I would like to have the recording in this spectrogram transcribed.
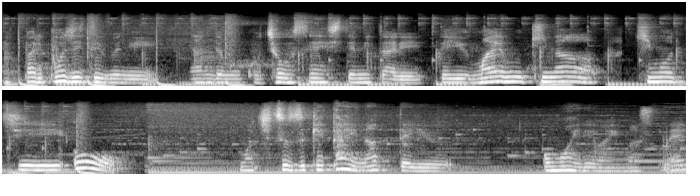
やっぱりポジティブに何でもこう挑戦してみたりっていう前向きな気持ちを持ち続けたいなっていう思いではいますね。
